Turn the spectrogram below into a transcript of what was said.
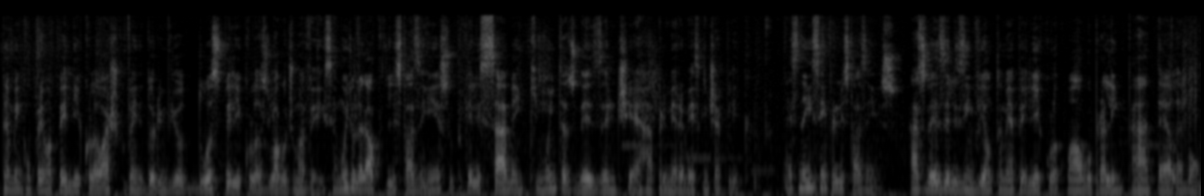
também comprei uma película. Eu acho que o vendedor enviou duas películas logo de uma vez. É muito legal que eles fazem isso, porque eles sabem que muitas vezes a gente erra a primeira vez que a gente aplica. Mas nem sempre eles fazem isso. Às vezes eles enviam também a película com algo para limpar a tela, é bom.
